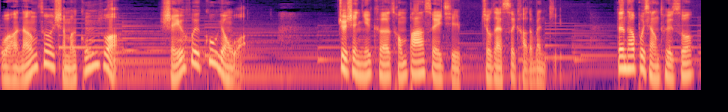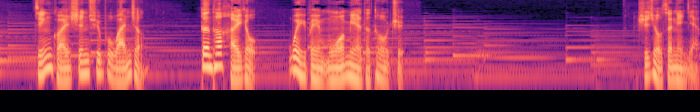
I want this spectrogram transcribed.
我能做什么工作？谁会雇佣我？这是尼克从八岁起就在思考的问题，但他不想退缩。尽管身躯不完整，但他还有未被磨灭的斗志。十九岁那年，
